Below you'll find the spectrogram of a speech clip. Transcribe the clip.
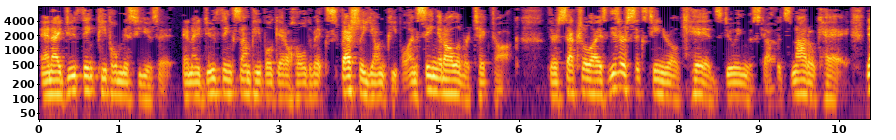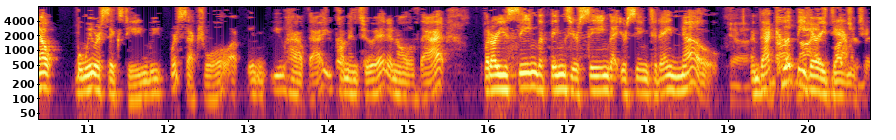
And I do think people misuse it. And I do think some people get a hold of it, especially young people. I'm seeing it all over TikTok. They're sexualized. These are 16 year old kids doing this stuff. It's not okay. Now, when we were 16, we were sexual and you have that. You come into it and all of that. But are you seeing the things you're seeing that you're seeing today? No. Yeah. And that not, could be very damaging.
